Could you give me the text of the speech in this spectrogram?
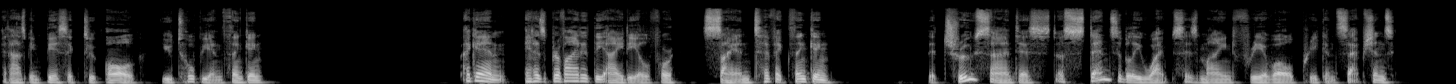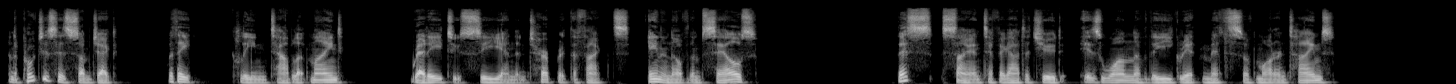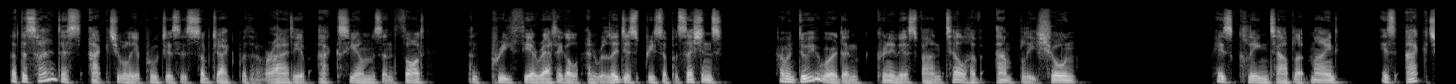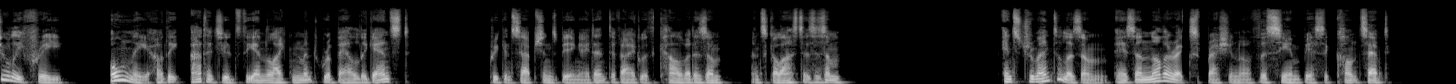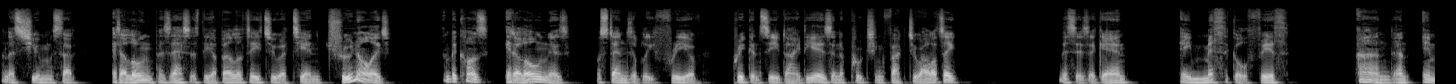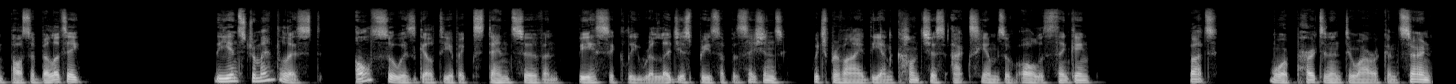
It has been basic to all utopian thinking. Again, it has provided the ideal for scientific thinking. The true scientist ostensibly wipes his mind free of all preconceptions and approaches his subject with a clean tablet mind, ready to see and interpret the facts in and of themselves. This scientific attitude is one of the great myths of modern times. That the scientist actually approaches his subject with a variety of axioms and thought and pre theoretical and religious presuppositions, Herman Dooyeweerd and Cornelius Van Til have amply shown. His clean tablet mind is actually free only of the attitudes the Enlightenment rebelled against, preconceptions being identified with Calvinism and scholasticism Instrumentalism is another expression of the same basic concept and assumes that it alone possesses the ability to attain true knowledge, and because it alone is ostensibly free of preconceived ideas in approaching factuality. This is again a mythical faith and an impossibility. The instrumentalist also is guilty of extensive and basically religious presuppositions which provide the unconscious axioms of all his thinking. But, more pertinent to our concern,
